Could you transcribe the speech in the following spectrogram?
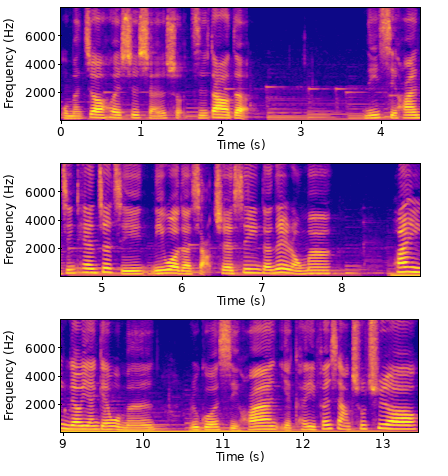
我们就会是神所知道的。你喜欢今天这集你我的小确幸的内容吗？欢迎留言给我们。如果喜欢，也可以分享出去哦。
